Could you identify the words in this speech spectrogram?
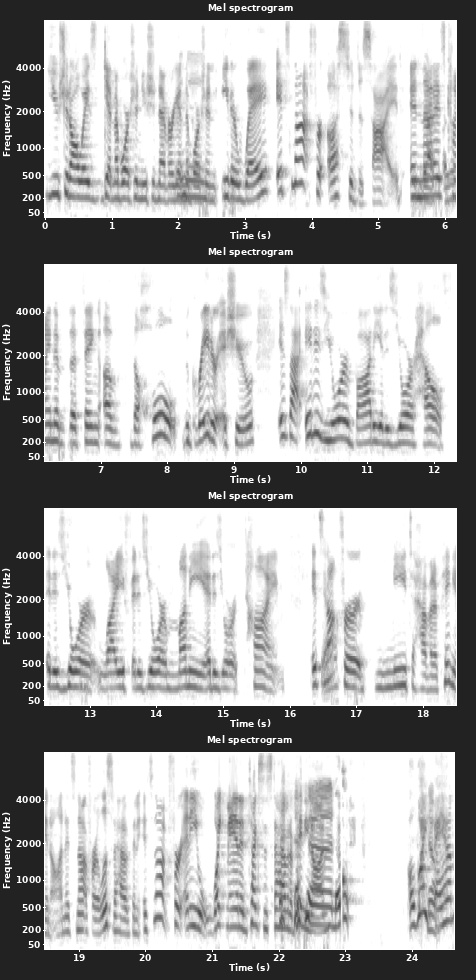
you should always get an abortion, you should never get an Mhm. abortion. Either way, it's not for us to decide. And that is kind of the thing of the whole the greater issue is that it is your body, it is your health, it is your life, it is your money, it is your time. It's Yeah. not for me to have an opinion on. It's not for Alyssa to have an opinion. It's not for any white man in Texas to have an opinion on nope. a white No. man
